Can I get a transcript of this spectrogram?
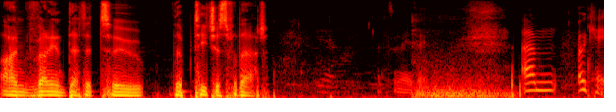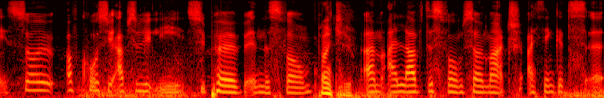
I'm very indebted to the teachers for that. Yeah, that's amazing. Um, okay, so of course you're absolutely superb in this film. Thank you. Um, I love this film so much. I think it's a,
